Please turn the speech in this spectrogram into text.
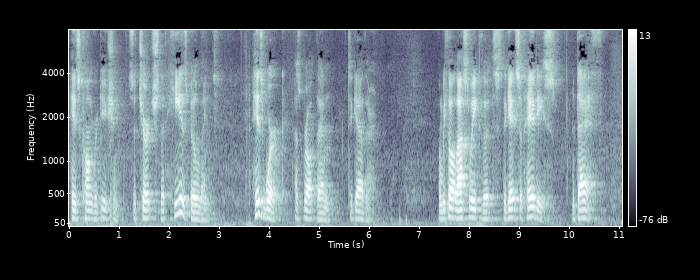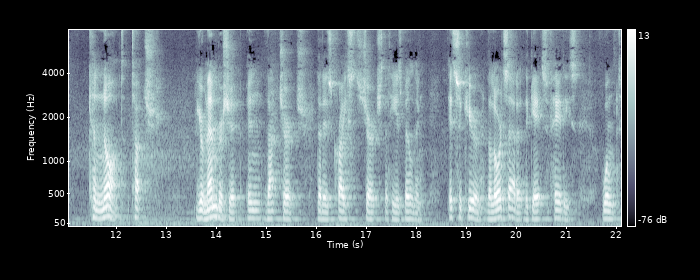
his congregation. It's a church that he is building. His work has brought them together. And we thought last week that the gates of Hades, death, cannot touch your membership in that church that is Christ's church that he is building. It's secure. The Lord said it, the gates of Hades won't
